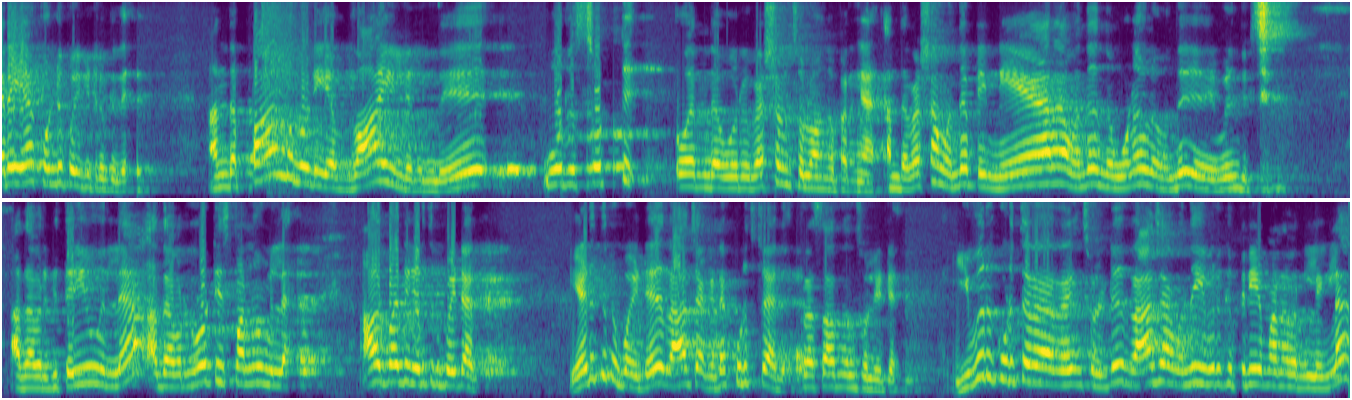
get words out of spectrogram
இறையா கொண்டு போய்கிட்டு இருக்குது. அந்த பாம்பனுடைய வாயிலிருந்து ஒரு சொட்டு அந்த ஒரு விஷம்னு சொல்லுவாங்க பாருங்க. அந்த விஷம் வந்து அப்படி நேராக வந்து அந்த உணவுல வந்து விழுந்துருச்சு. அது அவருக்கு தெரியவும் இல்லை அதை அவர் நோட்டீஸ் பண்ணவும் இல்லை. அவர் பாட்டுக்கு எடுத்துட்டு போயிட்டாரு. எடுத்துட்டு போயிட்டு ராஜா கிட்ட கொடுத்துட்டாரு பிரசாதம்னு சொல்லிட்டு. இவர் கொடுத்துறாருன்னு சொல்லிட்டு ராஜா வந்து இவருக்கு பிரியமானவர் இல்லைங்களா?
